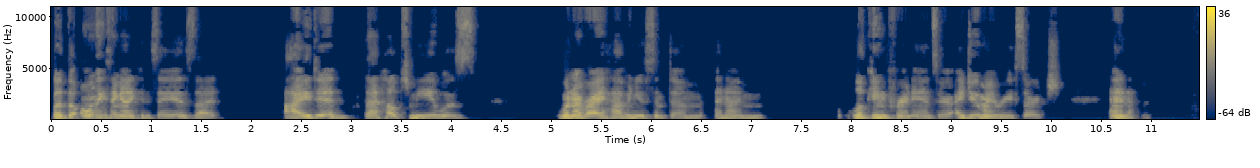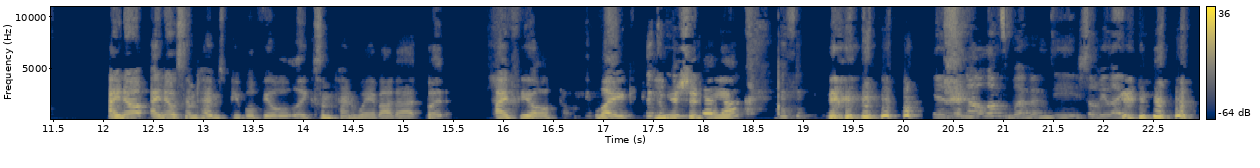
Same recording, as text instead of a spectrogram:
but the only thing I can say is that I did that helped me was whenever I have a new symptom and I'm looking for an answer, I do my research. And I know I know sometimes people feel like some kind of way about that, but I feel like you should be Chanel loves WebMD. She'll be like,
